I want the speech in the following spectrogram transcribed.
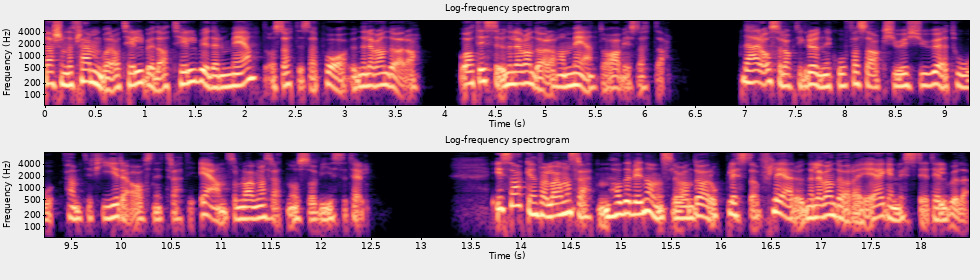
dersom det fremgår av tilbudet at tilbyderen mente å støtte seg på underleverandører, og at disse underleverandørene har ment å avgi støtte. Dette er også lagt til grunn i KOFA-sak 2020-254 avsnitt 31, som lagmannsretten også viser til. I saken fra lagmannsretten hadde vinnende leverandør opplista flere underleverandører i egen liste i tilbudet,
